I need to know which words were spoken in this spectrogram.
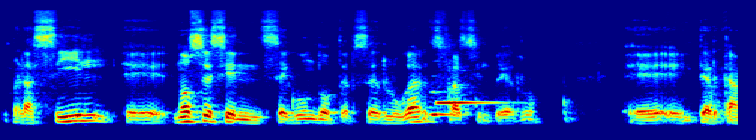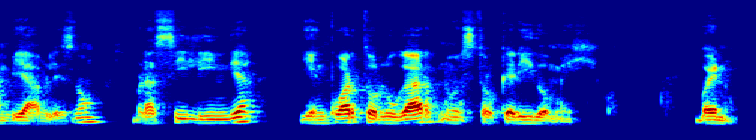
Brasil, eh, no sé si en segundo o tercer lugar, es fácil verlo, eh, intercambiables, ¿no? Brasil, India, y en cuarto lugar, nuestro querido México. Bueno,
